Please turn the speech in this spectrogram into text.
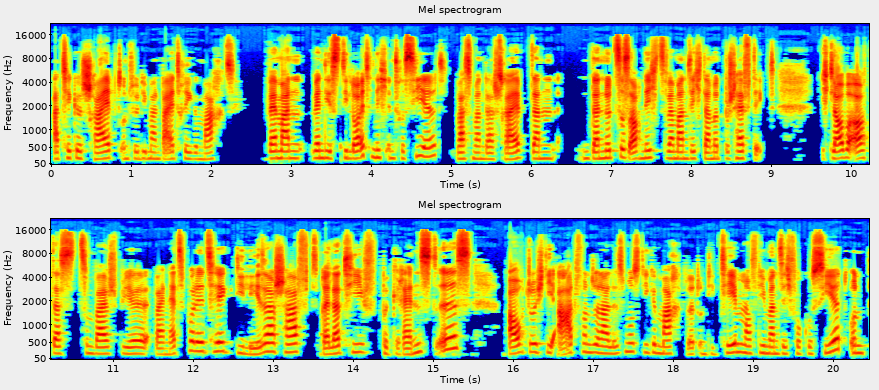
Artikel schreibt und für die man Beiträge macht wenn man, wenn dies die Leute nicht interessiert, was man da schreibt, dann, dann nützt es auch nichts, wenn man sich damit beschäftigt. Ich glaube auch, dass zum Beispiel bei Netzpolitik die Leserschaft relativ begrenzt ist, auch durch die Art von Journalismus, die gemacht wird und die Themen, auf die man sich fokussiert und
